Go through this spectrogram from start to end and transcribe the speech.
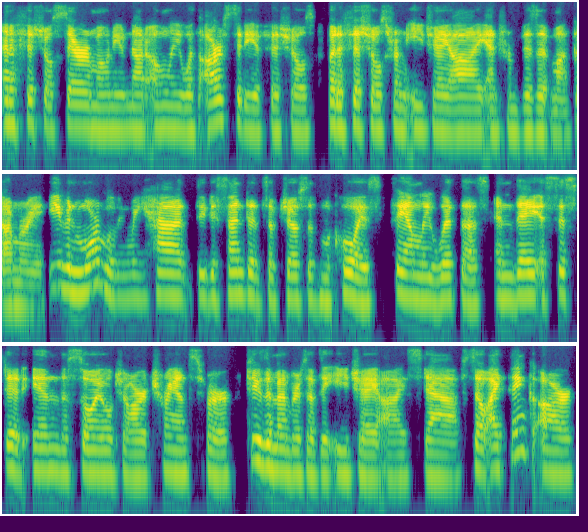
an official ceremony, not only with our city officials, but officials from EJI and from Visit Montgomery. Even more moving, we had the descendants of Joseph McCoy's family with us, and they assisted in the soil jar transfer to the members of the EJI staff. So I think our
